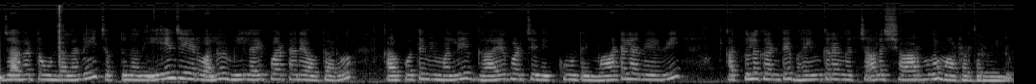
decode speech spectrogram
జాగ్రత్త ఉండాలని చెప్తున్నాను. ఏం చేయరు వాళ్ళు మీ లైఫ్ పార్ట్నరే అవుతారు. కాకపోతే మిమ్మల్ని గాయపరిచేది ఎక్కువ ఉంటాయి. మాటలు అనేవి కత్తుల కంటే భయంకరంగా చాలా షార్ప్గా మాట్లాడతారు వీళ్ళు.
